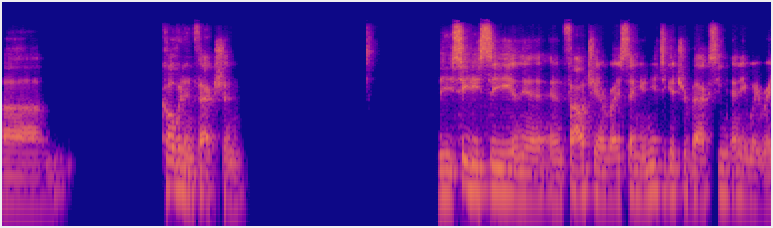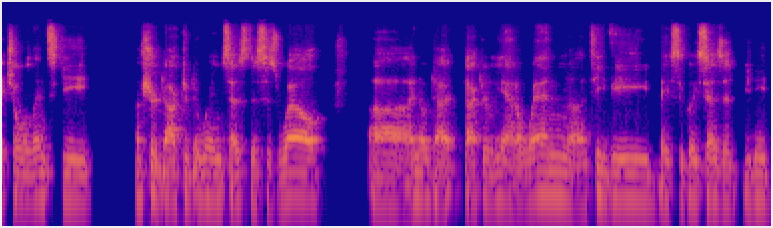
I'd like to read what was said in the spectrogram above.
um, COVID infection, the CDC and, the, and Fauci and everybody saying you need to get your vaccine anyway. Rachel Walensky, I'm sure Dr. DeWin says this as well. Uh, I know Dr. Leana Wen on TV basically says that you need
